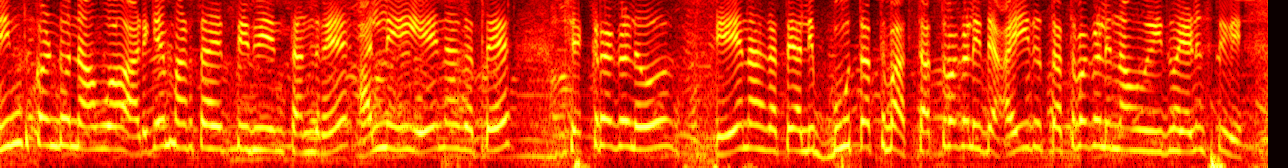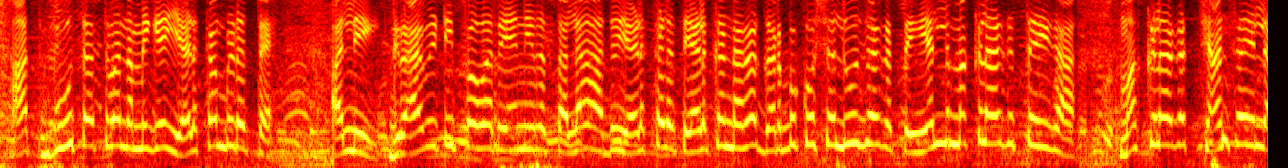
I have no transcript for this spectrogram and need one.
ನಿಂತ್ಕೊಂಡು ನಾವು ಅಡುಗೆ ಮಾಡ್ತಾ ಇರ್ತಿದ್ವಿ ಅಂತಂದರೆ ಅಲ್ಲಿ ಏನಾಗುತ್ತೆ? ಚಕ್ರಗಳು ಏನಾಗುತ್ತೆ? ಅಲ್ಲಿ ಭೂತತ್ವ ತತ್ವಗಳಿದೆ. ಐದು ತತ್ವಗಳು ನಾವು ಇದು ಎಣಿಸ್ತೀವಿ. ಆ ಭೂತತ್ವ ನಮಗೆ ಎಳ್ಕೊಂಬಿಡುತ್ತೆ. ಅಲ್ಲಿ ಗ್ರಾವಿಟಿ ಪವರ್ ಏನಿರುತ್ತಲ್ಲ, ಅದು ಎಳ್ಕೊಳತ್ತೆ. ಎಳ್ಕೊಂಡಾಗ ಗರ್ಭಕೋಶ ಲೂಸ್ ಆಗುತ್ತೆ. ಎಲ್ಲಿ ಮಕ್ಕಳಾಗುತ್ತೆ ಈಗ? ಮಕ್ಕಳಾಗ ಚಾನ್ಸೇ ಇಲ್ಲ.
